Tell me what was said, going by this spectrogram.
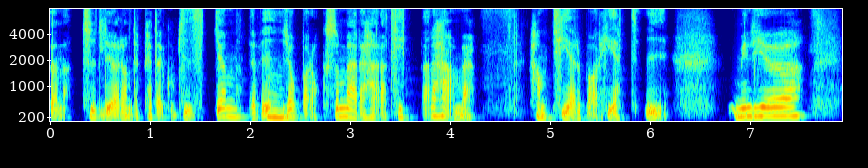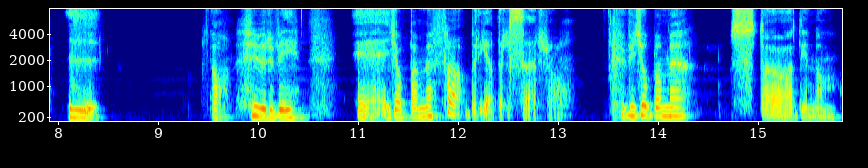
den tydliggörande pedagogiken där vi mm. jobbar också med det här att hitta det här med hanterbarhet i miljö, i ja, hur vi eh, jobbar med förberedelser och hur vi jobbar med stöd inom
